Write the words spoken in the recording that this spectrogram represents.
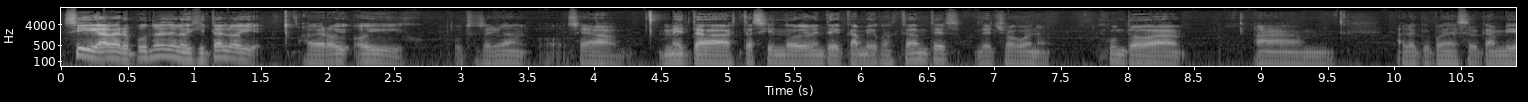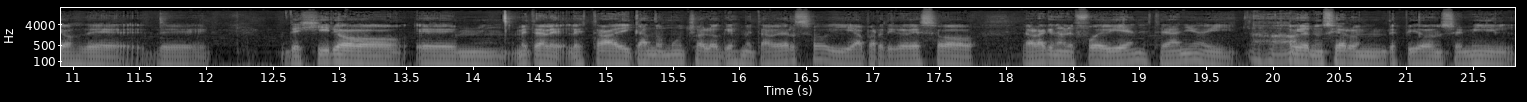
Sí, a ver, puntualmente en lo digital hoy, a ver, hoy, hoy justo salieron, o sea, Meta está haciendo obviamente cambios constantes, de hecho, bueno, junto a, a, a lo que pueden ser cambios de, de, giro, eh, Meta le, le estaba dedicando mucho a lo que es metaverso y a partir de eso, la verdad que no le fue bien este año y Ajá. hoy anunciaron un despido de 11.000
